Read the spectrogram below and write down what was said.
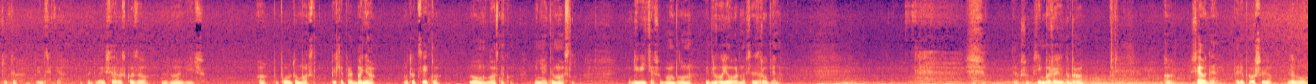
такі-то, в принципі, і все розказав, не знаю більше. А, по поводу масла. Після придбання мотоцикла новому власнику міняйте масло. Дивіться, щоб вам було відрегульовано, все зроблено. Так що всім бажаю добра. А, ще один. Перепрошую, забув.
